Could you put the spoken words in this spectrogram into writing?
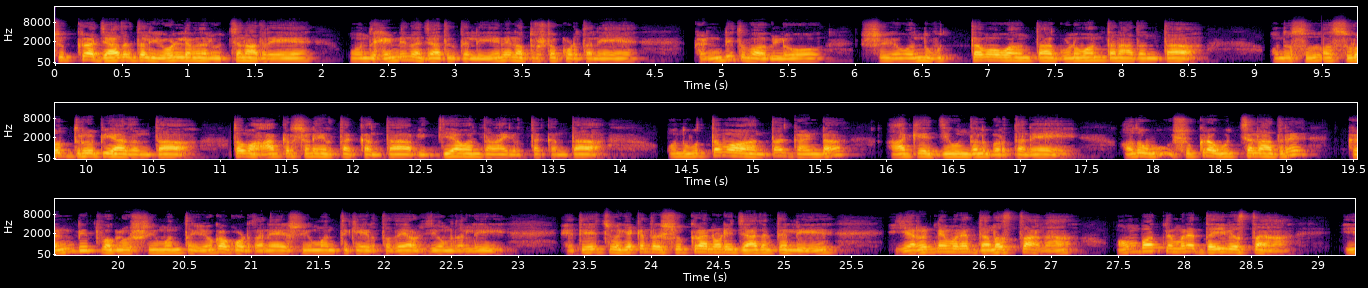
ಶುಕ್ರ ಜಾತಕದಲ್ಲಿ ಏಳನೇ ಮನೆಯಲ್ಲಿ ಹುಚ್ಚನಾದರೆ ಒಂದು ಹೆಣ್ಣಿನ ಜಾತಕದಲ್ಲಿ ಏನೇನು ಅದೃಷ್ಟ ಕೊಡ್ತಾನೆ? ಖಂಡಿತವಾಗಲೂ ಶ್ರೀ ಒಂದು ಉತ್ತಮವಾದಂಥ, ಗುಣವಂತನಾದಂಥ, ಒಂದು ಸು ಸುರದ್ರೂಪಿಯಾದಂಥ ಉತ್ತಮ ಆಕರ್ಷಣೆ ಇರತಕ್ಕಂಥ, ವಿದ್ಯಾವಂತನಾಗಿರ್ತಕ್ಕಂಥ ಒಂದು ಉತ್ತಮವಾದಂಥ ಗಂಡ ಆಕೆಯ ಜೀವನದಲ್ಲಿ ಬರ್ತಾನೆ. ಅದು ಶುಕ್ರ ಉಚ್ಚನಾದರೆ ಖಂಡಿತವಾಗ್ಲೂ ಶ್ರೀಮಂತ ಯೋಗ ಕೊಡ್ತಾನೆ, ಶ್ರೀಮಂತಿಕೆ ಇರ್ತದೆ ಅವ್ರ ಜೀವನದಲ್ಲಿ. ಯಥೇಚ್ಛವಾಗಿ, ಯಾಕೆಂದರೆ ಶುಕ್ರ ನೋಡಿ ಜಾತಕದಲ್ಲಿ ಎರಡನೇ ಮನೆ ಧನಸ್ಥಾನ, ಒಂಬತ್ತನೇ ಮನೆ ದೈವಸ್ಥಾನ. ಈ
